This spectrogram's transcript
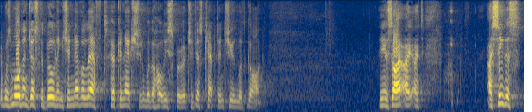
It was more than just the building. She never left her connection with the Holy Spirit. She just kept in tune with God. And you know, so I, I, I see this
